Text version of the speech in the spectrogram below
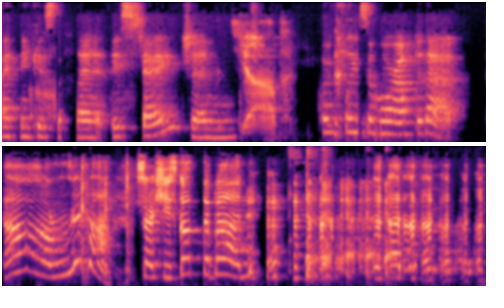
I think is the plan at this stage, and yeah hopefully some more after that. oh ripper so she's got the bug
